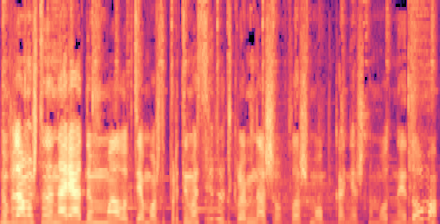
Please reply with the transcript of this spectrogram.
Ну, потому что наряды мало где можно продемонстрировать, кроме нашего флешмоба, конечно, модные дома,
